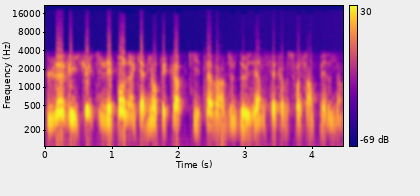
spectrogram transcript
le, véhicule qui n'est pas un camion pick-up qui était vendu le deuxième, c'était comme 60 000. Là.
